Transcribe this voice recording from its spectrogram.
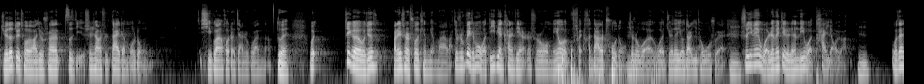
觉得对错的话，就是说他自己身上是带着某种习惯或者价值观的。对我，这个我觉得把这事儿说的挺明白了，就是为什么我第一遍看这电影的时候，我没有非很大的触动，嗯就是我我觉得有点一头雾水，嗯。是因为我认为这个人离我太遥远了，嗯。我在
